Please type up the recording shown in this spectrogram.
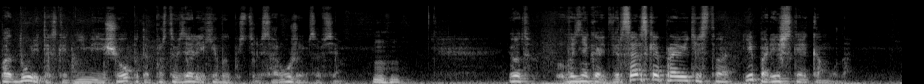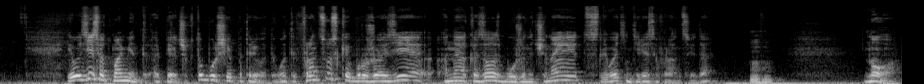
по дури, так сказать, не имеющие опыта, просто взяли их и выпустили с оружием совсем. Угу. И вот возникает Версальское правительство и Парижская коммуна. И вот здесь вот момент, опять же, кто большие патриоты? Вот французская буржуазия, она, казалось бы, уже начинает сливать интересы Франции, да? Угу. Но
